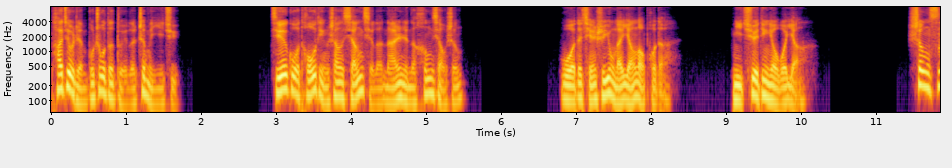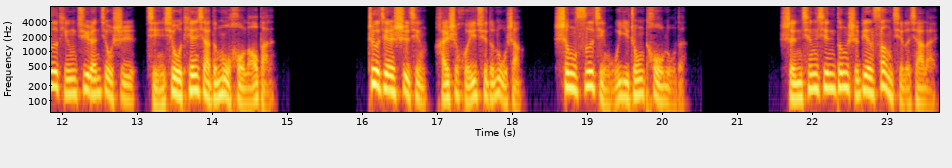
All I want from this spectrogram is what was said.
他就忍不住的怼了这么一句。结果头顶上响起了男人的哼笑声。我的钱是用来养老婆的，你确定要我养？盛思婷居然就是锦绣天下的幕后老板。这件事情还是回去的路上，盛思景无意中透露的。沈清心当时便丧气了下来，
